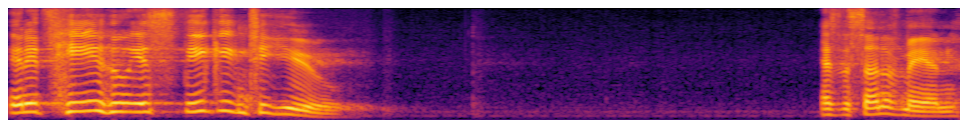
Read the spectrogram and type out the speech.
and it's he who is speaking to you. As the Son of Man,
